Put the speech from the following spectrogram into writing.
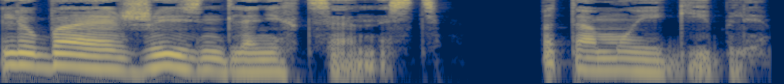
Любая жизнь для них ценность. Потому и гибли.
